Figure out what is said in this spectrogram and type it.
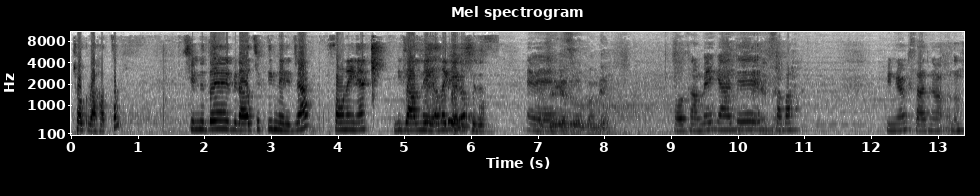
Çok rahatım. Şimdi de birazcık dinleneceğim. Sonra yine bir canlı yayında görüşürüz. Kaça Evet. geldi Volkan Bey? Volkan Bey geldi sabah. Bilmiyorum ki saatine bakmadım.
